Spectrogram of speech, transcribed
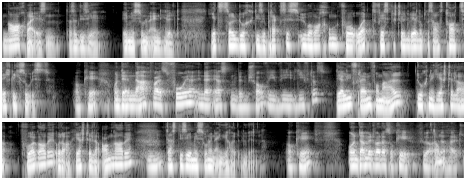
nachweisen, dass er diese Emissionen einhält. Jetzt soll durch diese Praxisüberwachung vor Ort festgestellt werden, ob das auch tatsächlich so ist. Okay. Und der Nachweis vorher in der ersten BIM-Show, wie, wie lief das? Der lief rein formal durch eine Herstellervorgabe oder Herstellerangabe, mhm. dass diese Emissionen eingehalten werden. Okay. Und damit war das okay für alle damit, halt.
